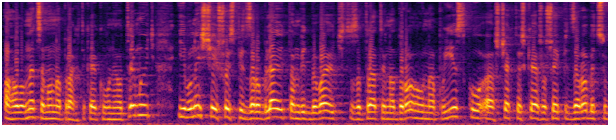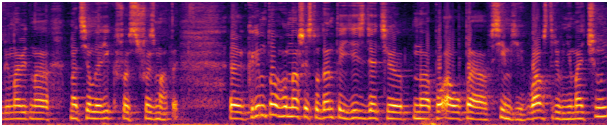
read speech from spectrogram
а головне це мовна практика, яку вони отримують. І вони ще й щось підзаробляють, там відбивають затрати на дорогу, на поїздку, а ще хтось каже, що ще й підзаробить собі навіть на, на цілий рік щось, щось мати. Е, Крім того, наші студенти їздять е, на по АУП в сім'ї в Австрію, в Німеччину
